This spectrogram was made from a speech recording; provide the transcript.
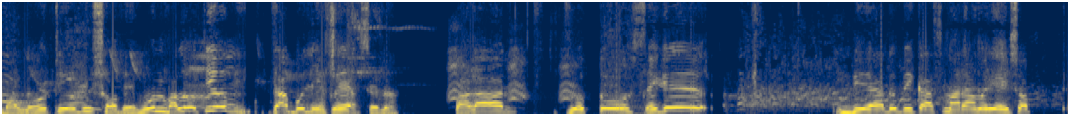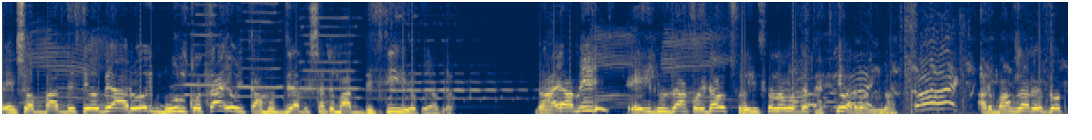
ভালো হতে হবে সব এমন ভালো হতে হবে যা বলে হয়ে আসে না। পাড়ার যত সেগে বেয়াদবি কাজ মারামারি এইসব এইসব বাদ দিতে হবে। আর ওই মূল কথাই ওই কামুকজাদের সাথে বাদ দিতেই হবে আমার ভাই, আমি এই রোজা কইটাও সহি সালামতে থাকতে পারবেন না। আর বাজারে যত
